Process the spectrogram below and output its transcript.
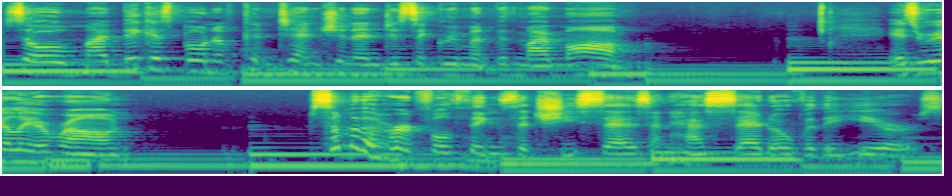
So, my biggest bone of contention and disagreement with my mom is really around some of the hurtful things that she says and has said over the years.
